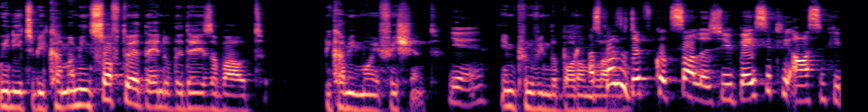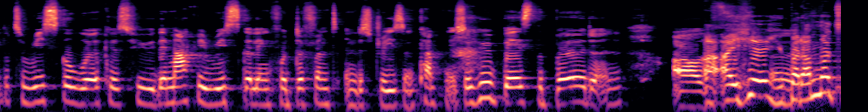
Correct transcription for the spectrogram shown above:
We need to become, I mean, software at the end of the day is about becoming more efficient. Yeah. Improving the bottom line. I suppose the difficult sell is you're basically asking people to reskill workers who they might be reskilling for different industries and companies. So who bears the burden of, I, I hear you, uh, but I'm not.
